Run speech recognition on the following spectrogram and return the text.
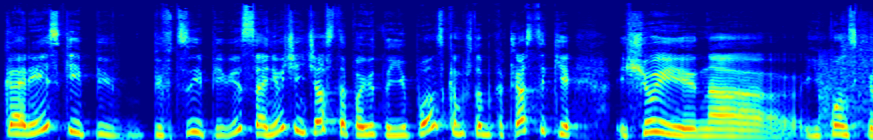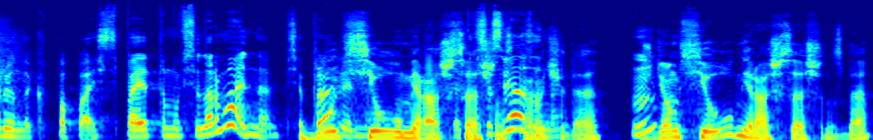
корейские пев- певцы и певицы, они очень часто поют на японском, чтобы как раз-таки еще и на японский рынок попасть. Поэтому все нормально, все правильно. Будет Сеул Mirage Это всё Sessions, короче, да? М? Ждем Сеул Mirage Sessions, да?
